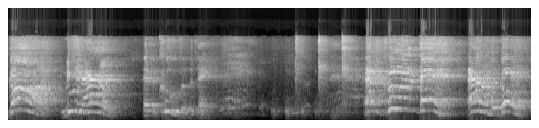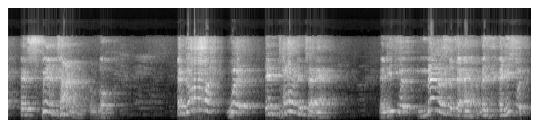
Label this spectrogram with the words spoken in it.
God meeting Adam at the cool of the day? At the cool of the day, Adam would go and spend time with the Lord. And God would impart it to Adam. And he would minister to Adam. And, and he would,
